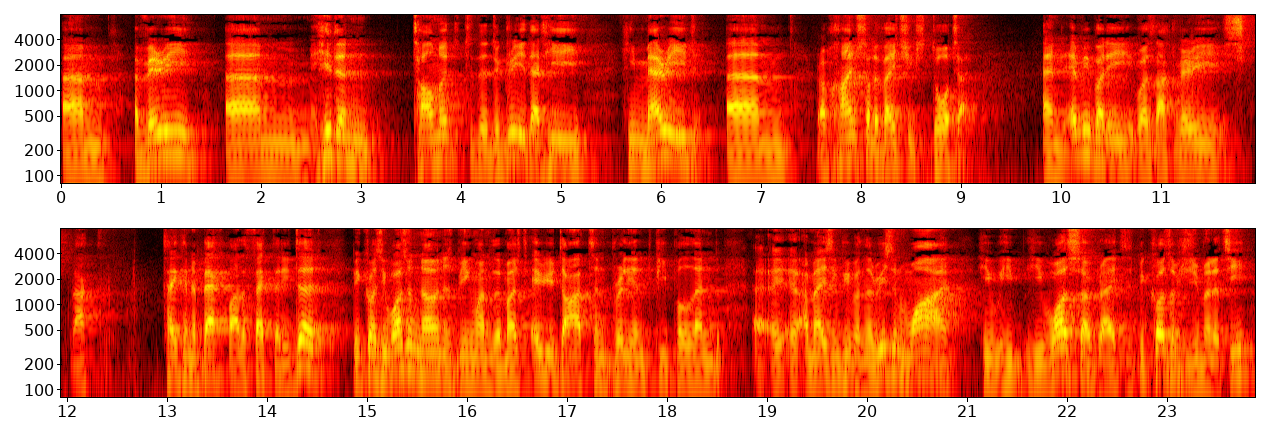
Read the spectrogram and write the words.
um, a very um, hidden Talmud to the degree that he he married um, Rab Chaim Soloveitchik's daughter, and everybody was like very like taken aback by the fact that he did because he wasn't known as being one of the most erudite and brilliant people and uh, uh amazing people. And the reason why he, he, he was so great is because of his humility.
